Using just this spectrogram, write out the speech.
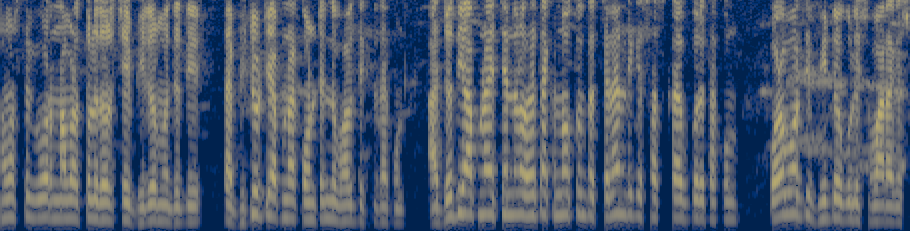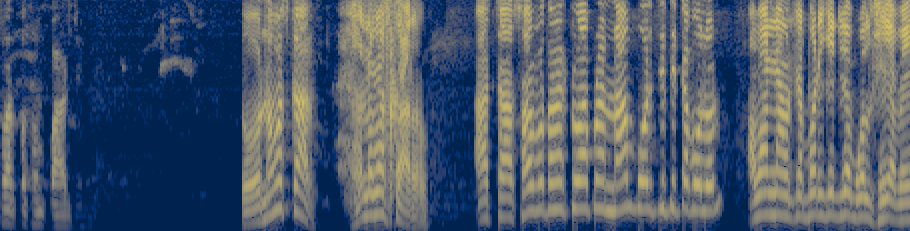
সমস্ত বিবরণ আমরা তুলে ধরছি এই ভিডিওর মধ্যে দিয়ে। তাই ভিডিওটি আপনারা কন্টিনিউ ভাবে দেখতে থাকুন। আর যদি আপনার চ্যানেল হয়ে থাকে নতুন তো চ্যানেলটিকে সাবস্ক্রাইব করে থাকুন। পরবর্তী ভিডিওগুলি সবার আগে সবার প্রথম পাওয়ার জন্য। তো নমস্কার। হ্যাঁ নমস্কার। আচ্ছা সর্বপ্রথম একটু আপনার নাম পরিচিতিটা বলুন। আমার নামটা পরিচিত বলছি আমি।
